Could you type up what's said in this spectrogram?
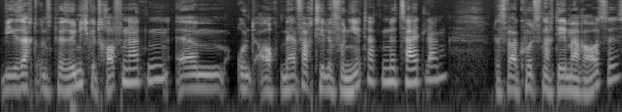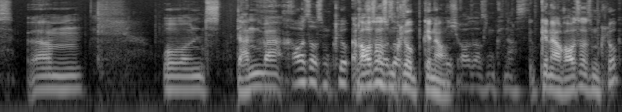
wie gesagt, uns persönlich getroffen hatten ähm, und auch mehrfach telefoniert hatten eine Zeit lang. Das war kurz nachdem er raus ist. Ähm, und dann war. Raus aus dem Club. Raus nicht aus dem Club, genau. Nicht raus aus dem Knast. Genau, raus aus dem Club.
